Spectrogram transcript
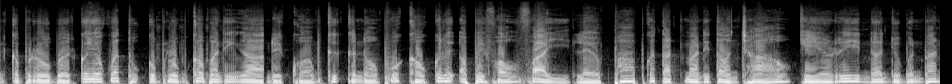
นกับโรเบิร์ตก็ยกวัตถุกลมๆเข้ามาในงานด้วยความคึกขนองพวกเขาก็เลยเอาไปเผาไฟ แล้วภาพก็ตัดมาในตอนเช้า เกรี่นอนอยู่บนบ้าน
